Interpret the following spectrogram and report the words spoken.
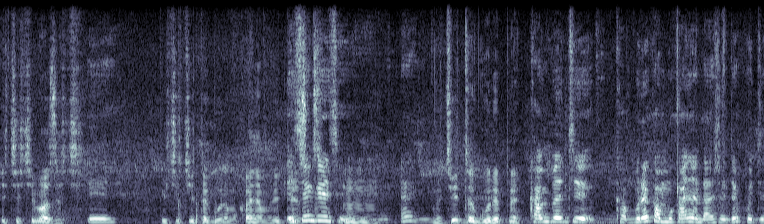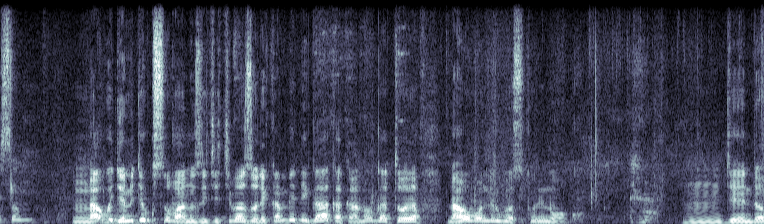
iki kibazo iki? Eh, iki cyitegure mu kanya muri iki test. ngiki? Mm. Eh, ntucyitegure pe. Kabureka mu kanya ndaje njye kugisoma. Mm, ahubwo ugenda ujye gusobanuza iki kibazo reka mbe ni gaka kantu gatoya naho ubundi rwose ukuri ni uko Mm, genda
